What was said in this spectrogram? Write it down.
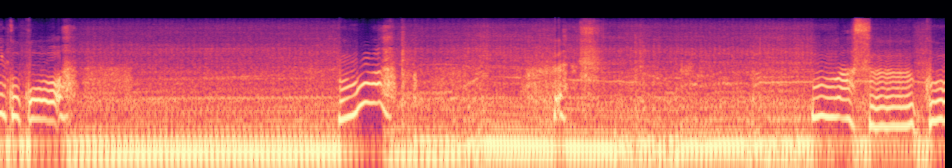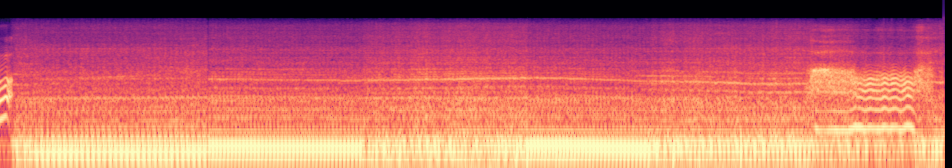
何ここ。うわ。うわすごっはあ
